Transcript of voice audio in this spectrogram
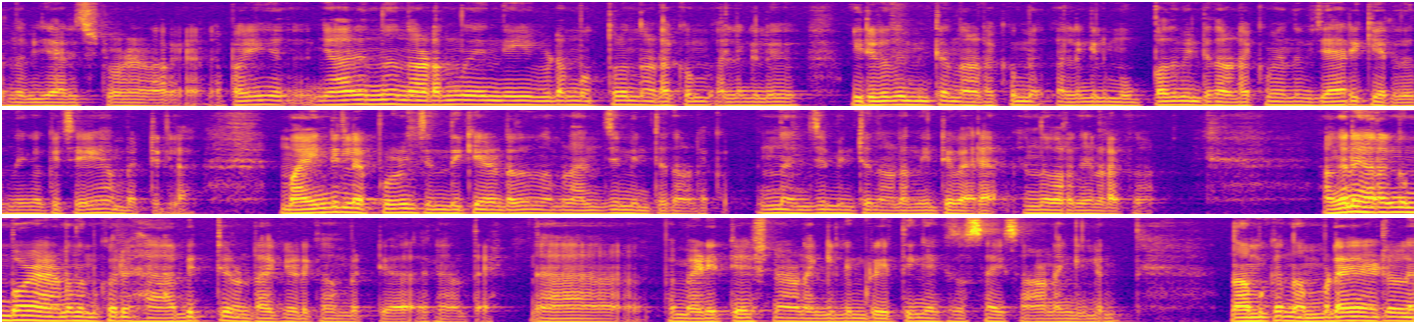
എന്ന് വിചാരിച്ചിട്ട് വേണം ഇറങ്ങാൻ അപ്പോൾ ഈ ഞാനിന്ന് നടന്ന് ഇനി ഇവിടെ മൊത്തം നടക്കും അല്ലെങ്കിൽ ഇരുപത് മിനിറ്റ് നടക്കും അല്ലെങ്കിൽ മുപ്പത് മിനിറ്റ് നടക്കും എന്ന് വിചാരിക്കരുത്. നിങ്ങൾക്ക് ചെയ്യാൻ പറ്റില്ല. മൈൻഡിൽ എപ്പോഴും ചിന്തിക്കേണ്ടത് നമ്മൾ അഞ്ച് മിനിറ്റ് നടക്കും. ഇന്ന് അഞ്ച് മിനിറ്റ് നടന്നിട്ട് വരാം എന്ന് പറഞ്ഞ് നടക്കുക. അങ്ങനെ ഇറങ്ങുമ്പോഴാണ് നമുക്കൊരു ഹാബിറ്റ് ഉണ്ടാക്കിയെടുക്കാൻ പറ്റുക അതിനകത്തെ. ഇപ്പോൾ മെഡിറ്റേഷൻ ആണെങ്കിലും ബ്രീത്തിങ് എക്സസൈസ് ആണെങ്കിലും നമുക്ക് നമ്മുടേതായിട്ടുള്ള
